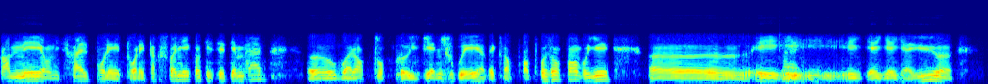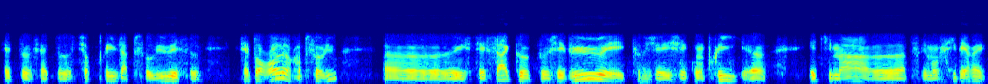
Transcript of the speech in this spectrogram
ramener en Israël pour les pour les faire soigner quand ils étaient malades, euh, ou alors pour qu'ils viennent jouer avec leurs propres enfants, vous voyez. Euh, et il y, y, a eu euh, cette cette surprise absolue et ce, cette horreur absolue. Euh, et c'est ça que, que j'ai vu et que j'ai compris et qui m'a absolument sidéré.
